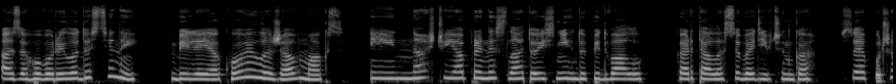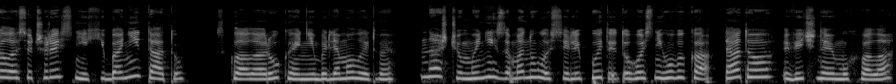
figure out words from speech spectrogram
а заговорила до стіни, біля якої лежав Макс. І нащо я принесла той сніг до підвалу? картала себе дівчинка. Все почалося через сніг, хіба ні, тату? Склала руки, ніби для молитви. Нащо мені заманулося ліпити того сніговика? Тато, вічна йому хвала,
